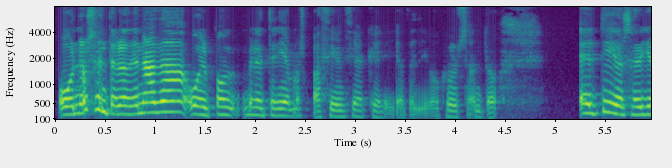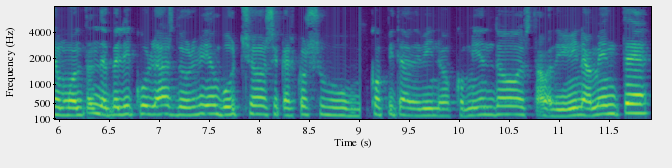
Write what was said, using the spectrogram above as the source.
o no se enteró de nada o el pobre tenía más paciencia que, ya te digo, que un santo. El tío se vio un montón de películas, dormía mucho, se cascó su copita de vino comiendo, estaba divinamente.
